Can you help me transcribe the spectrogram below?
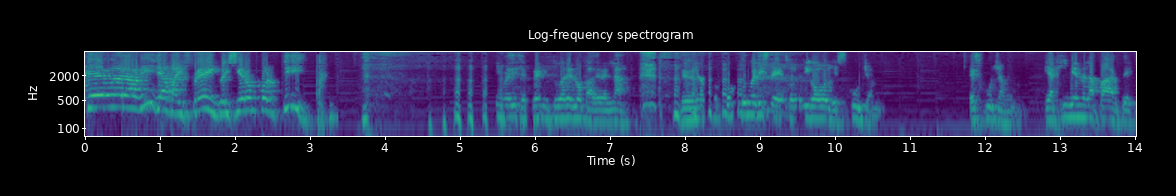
qué maravilla, my friend, lo hicieron por ti. y me dice, Penny, tú eres loca, de verdad. De verdad, ¿cómo tú me dices eso? Le digo, oye, escúchame, escúchame. Y aquí viene la parte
